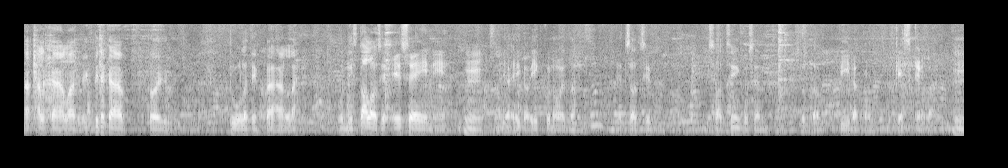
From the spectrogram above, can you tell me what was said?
ä- älkää, lai- pitäkää toi tuuletin päällä. Mutta niissä taloissa ei seiniä Hmm. ja eikä ole ikkunoita. Että sä oot siinä, sä oot siinä kuin sen tota, viidakon keskellä. Hmm.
